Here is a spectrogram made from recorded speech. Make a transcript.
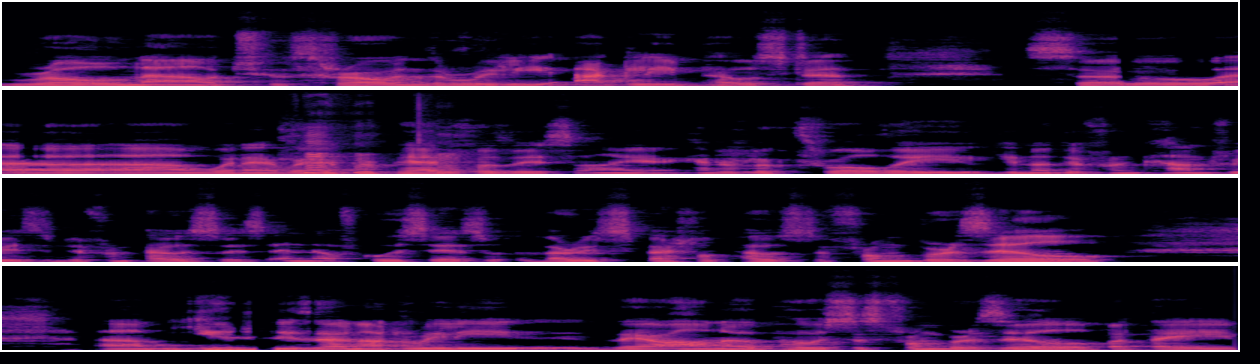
role now to throw in the really ugly poster. So uh, uh, when I when I prepared for this, I kind of looked through all the you know different countries and different posters, and of course there's a very special poster from Brazil, um, usually, they're not really. There are no posters from Brazil, but they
